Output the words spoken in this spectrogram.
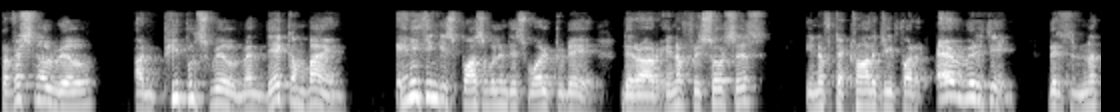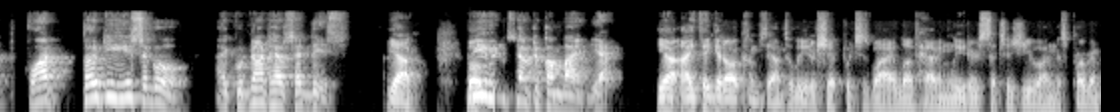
professional will, and people's will, when they combine, anything is possible in this world today. There are enough resources, enough technology for everything. There is not what 30 years ago, I could not have said this. Yeah. Well, we will have to combine. Yeah. Yeah, I think it all comes down to leadership, which is why I love having leaders such as you on this program.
